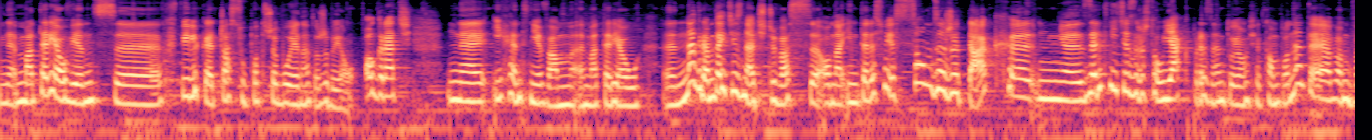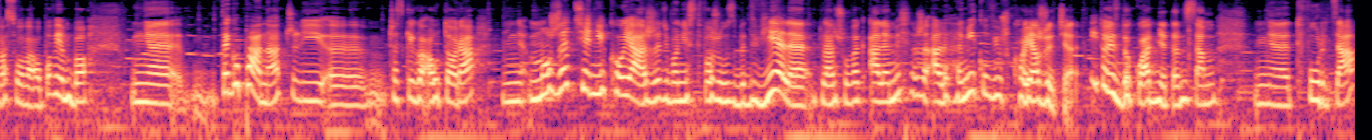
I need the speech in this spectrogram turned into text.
mm, materiał, więc e, chwilkę czasu potrzebuję na to, żeby ją ograć mm, i chętnie Wam e, nagram. Dajcie znać, czy Was ona interesuje. Sądzę, że tak. E, zerknijcie zresztą, jak prezentują się komponenty, ja Wam dwa słowa opowiem, bo tego pana, czyli czeskiego autora, możecie nie kojarzyć, bo nie stworzył zbyt wiele planszówek, ale myślę, że alchemików już kojarzycie. I to jest dokładnie ten sam mm, twórca,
